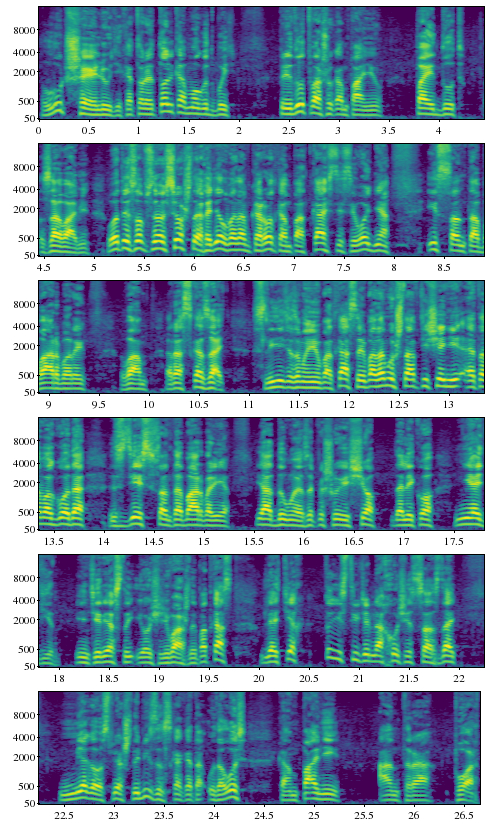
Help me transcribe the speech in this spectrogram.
лучшие люди, которые только могут быть, придут в вашу компанию, пойдут за вами. Вот и, собственно, все, что я хотел в этом коротком подкасте сегодня из Санта-Барбары вам рассказать. Следите за моими подкастами, потому что в течение этого года здесь, в Санта-Барбаре, я думаю, запишу еще далеко не один интересный и очень важный подкаст для тех, кто действительно хочет создать мега успешный бизнес, как это удалось компании Антропорт.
